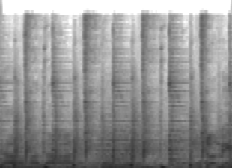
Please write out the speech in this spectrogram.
জ্বালা জলি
